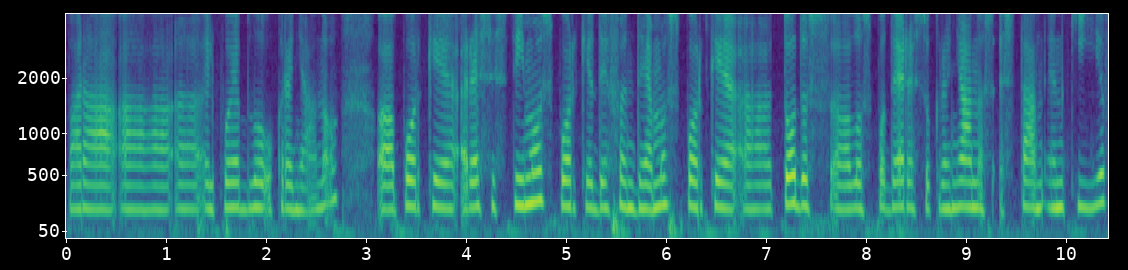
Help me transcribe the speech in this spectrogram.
para ah, ah, el pueblo ucraniano ah, porque resistimos, porque defendemos, porque todos los poderes ucranianos están en Kiev,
